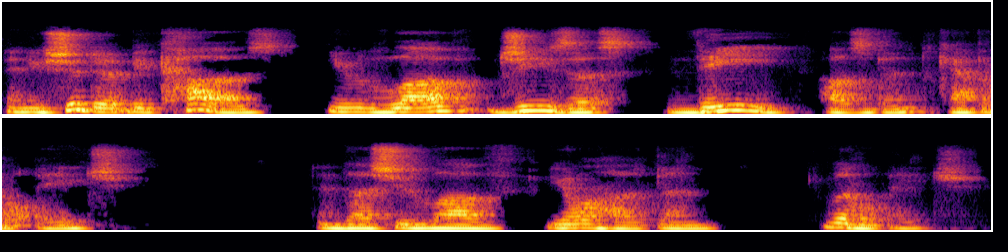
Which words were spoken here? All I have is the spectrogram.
and you should do it because you love Jesus, the husband, capital H, and thus you love your husband, little h.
